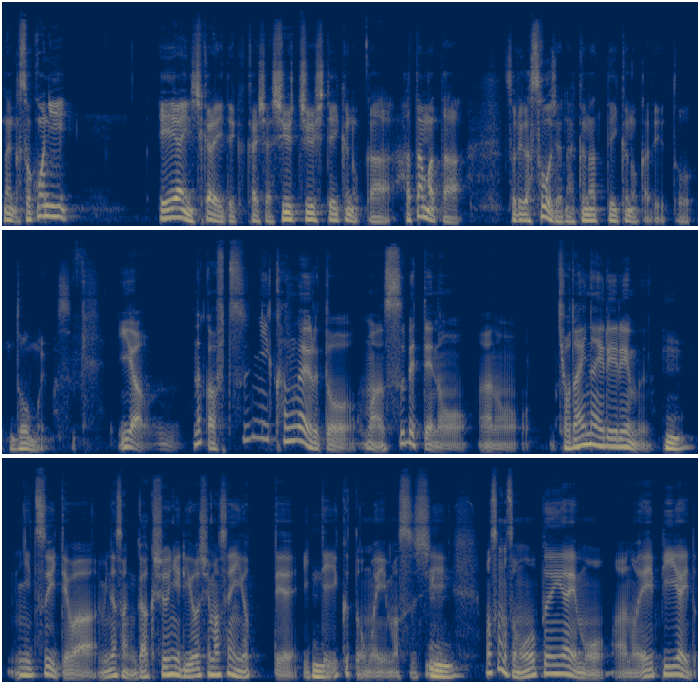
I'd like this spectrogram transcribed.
なんかそこに AI に力入れていく会社は集中していくのか、はたまたそれがそうじゃなくなっていくのかでいうと、どう思います？いや、なんか普通に考えると、まあ、すべての、あの、巨大な LLM については、皆さん学習に利用しませんよって言っていくと思いますし、うん、まあ、そもそも OpenAI もあの API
